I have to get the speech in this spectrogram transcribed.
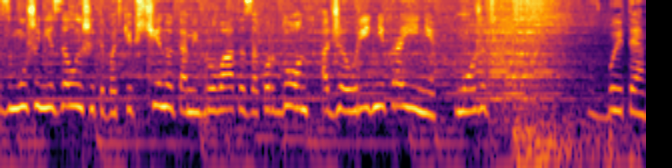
змушені залишити батьківщину та мігрувати за кордон, адже у рідній країні можуть вбити.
